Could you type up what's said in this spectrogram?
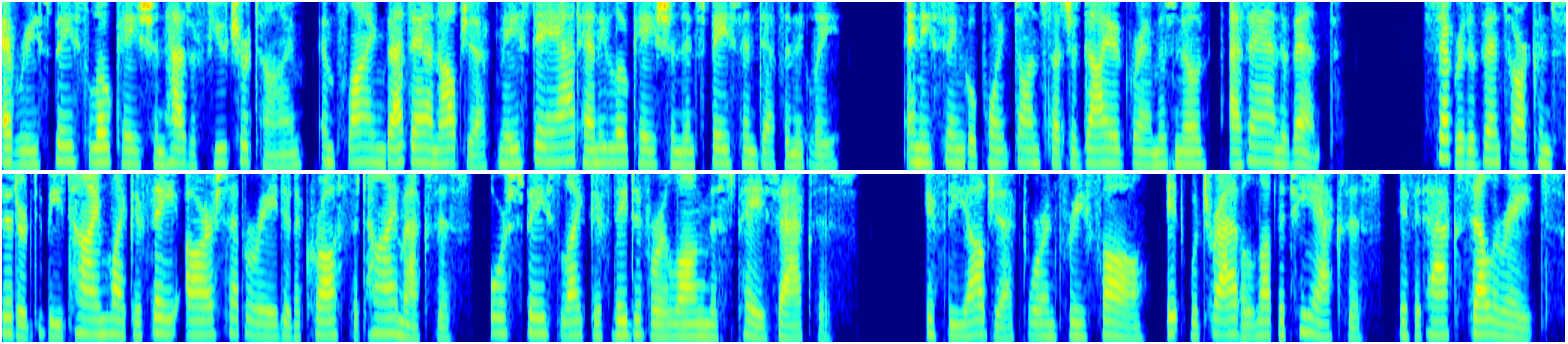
every space location has a future time, implying that an object may stay at any location in space indefinitely. Any single point on such a diagram is known as an event. Separate events are considered to be time-like if they are separated across the time axis, or space-like if they differ along the space axis. If the object were in free fall, it would travel up the t-axis. If it accelerates,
